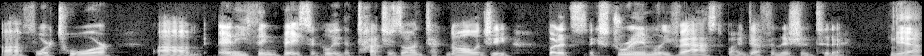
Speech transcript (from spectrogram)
uh, for tour um, anything basically that touches on technology but it's extremely vast by definition today Yeah.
